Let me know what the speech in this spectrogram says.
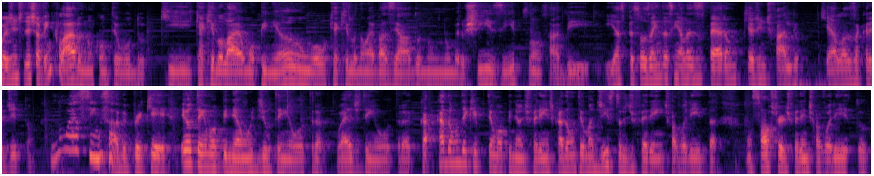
Pô, a gente deixa bem claro no conteúdo que, que aquilo lá é uma opinião ou que aquilo não é baseado num número X, Y, sabe? E as pessoas ainda assim elas esperam que a gente fale o que elas acreditam. Não é assim, sabe? Porque eu tenho uma opinião, o Jill tem outra, o Ed tem outra. cada um da equipe tem uma opinião diferente, cada um tem uma distro diferente favorita, um software diferente favorito.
